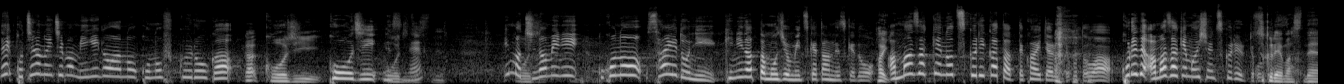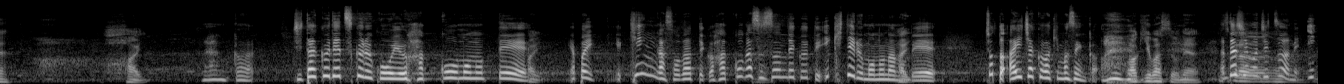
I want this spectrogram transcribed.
でこちらの一番右側のこの袋がが麹。麹ですね。麹ですね。今ちなみにここのサイドに気になった文字を見つけたんですけど、はい甘酒の作り方って書いてあるってことは これで甘酒も一緒に作れるってこと作れますね。はい。なんか自宅で作るこういう発酵物って、はいやっぱり菌が育っていく発酵が進んでいくって生きてるものなので、ちょっと愛着湧きませんか？湧きますよね。私も実はね一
